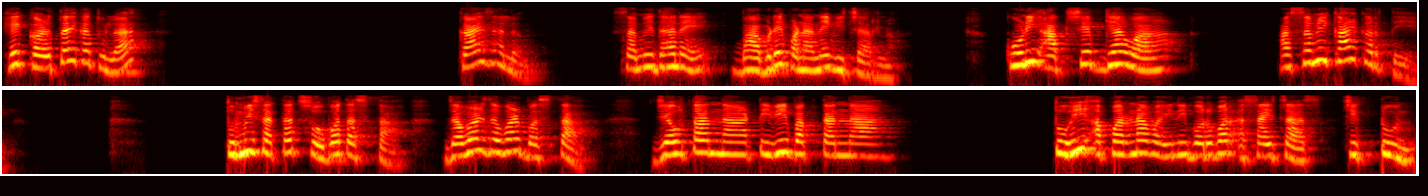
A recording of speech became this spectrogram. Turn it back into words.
हे कळतंय का तुला? काय झालं? समिधाने भाबडेपणाने विचारलं. कुणी आक्षेप घ्यावा? असं मी काय करते? तुम्ही सतत सोबत असता जवळजवळ बसता जेवताना टीव्ही बघताना. तूही अपर्णा वहिनीबरोबर असायचास चिकटून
